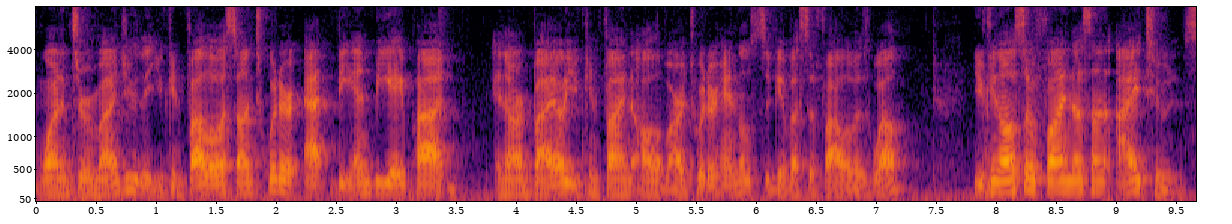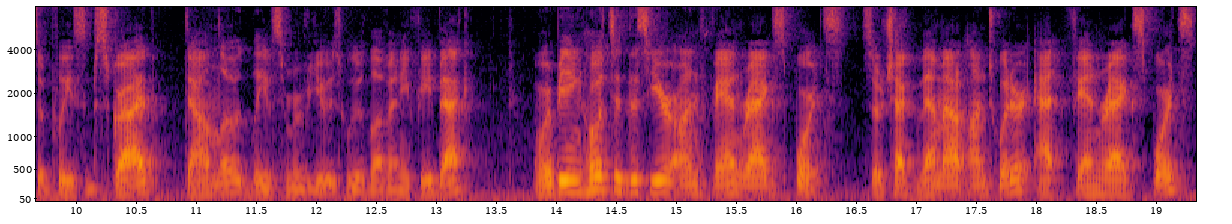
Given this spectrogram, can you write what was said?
wanted to remind you that you can follow us on Twitter at the NBA Pod. In our bio, you can find all of our Twitter handles, so give us a follow as well. You can also find us on iTunes, so please subscribe, download, leave some reviews. We would love any feedback. And we're being hosted this year on FanRag Sports, so check them out on Twitter at FanRag Sports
